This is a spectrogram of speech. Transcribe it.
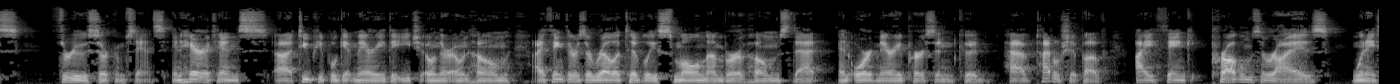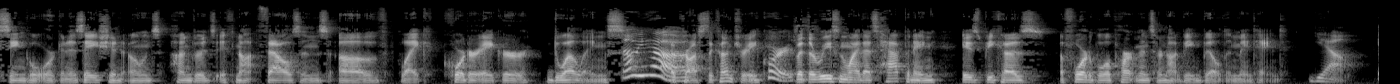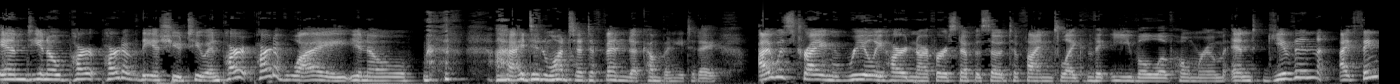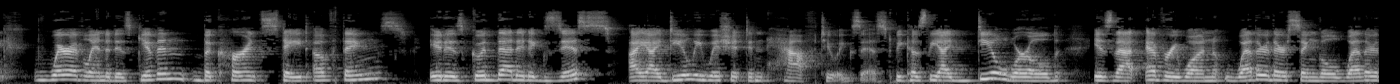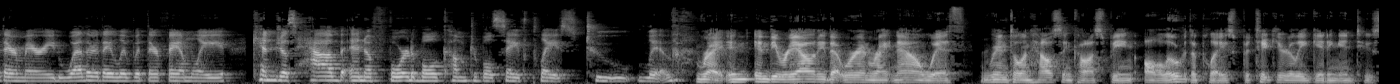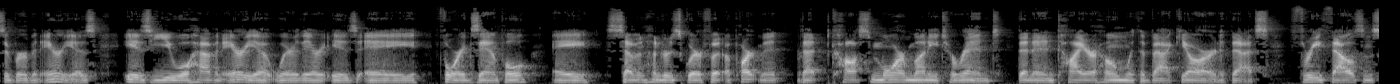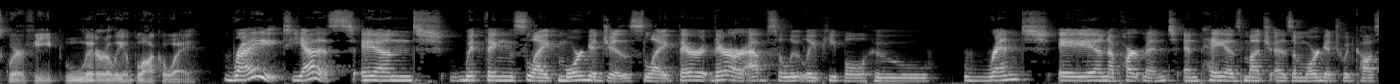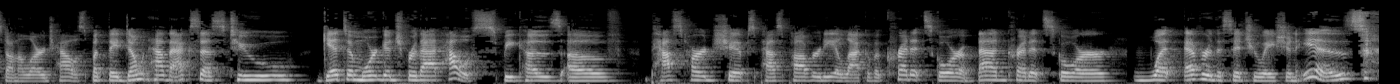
through circumstance. Inheritance, uh, two people get married, they each own their own home. I think there's a relatively small number of homes that an ordinary person could have titleship of. I think problems arise when a single organization owns hundreds, if not thousands, of like quarter acre dwellings oh, yeah. across the country. Of course. But the reason why that's happening is because affordable apartments are not being built and maintained. Yeah. And you know, part part of the issue too, and part part of why you know I didn't want to defend a company today. I was trying really hard in our first episode to find like the evil of homeroom, and given I think where I've landed is given the current state of things, it is good that it exists I ideally wish it didn't have to exist because the ideal world is that everyone, whether they're single, whether they're married, whether they live with their family, can just have an affordable, comfortable, safe place to live. Right. And in the reality that we're in right now with rental and housing costs being all over the place, particularly getting into suburban areas, is you will have an area where there is a, for example, a 700 square foot apartment that costs more money to rent than an entire home with a backyard that's 3,000 square feet, literally a block away. Right. Yes. And with things like mortgages, like there there are absolutely people who rent a, an apartment and pay as much as a mortgage would cost on a large house, but they don't have access to get a mortgage for that house because of past hardships, past poverty, a lack of a credit score, a bad credit score, whatever the situation is.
